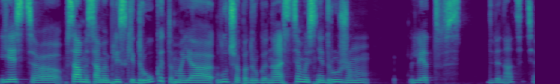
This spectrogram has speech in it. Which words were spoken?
есть э, самый-самый близкий друг, это моя лучшая подруга Настя, мы с ней дружим лет с 12.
